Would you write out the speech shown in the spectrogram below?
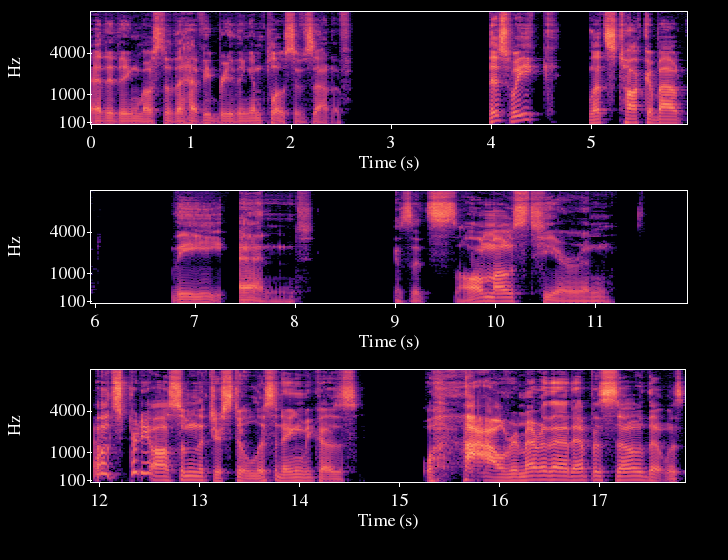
editing most of the heavy breathing and plosives out of. This week, let's talk about the end because it's almost here and Oh, it's pretty awesome that you're still listening because, wow, remember that episode that was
